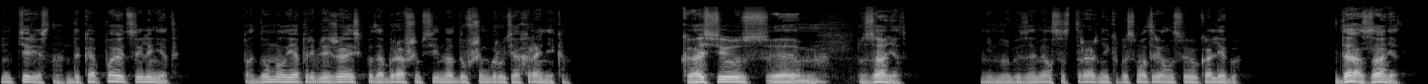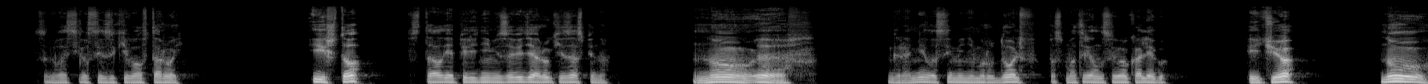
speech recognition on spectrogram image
Интересно, докопаются или нет? Подумал я, приближаясь к подобравшимся и надувшим грудь охранникам. «Кассиус, эм, занят». Немного замялся стражник и посмотрел на своего коллегу. «Да, занят. Согласился и закивал второй. «И что?» Встал я перед ними, заведя руки за спину. «Ну, эх...» Громила с именем Рудольф посмотрел на своего коллегу. «И чё?» «Ну,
